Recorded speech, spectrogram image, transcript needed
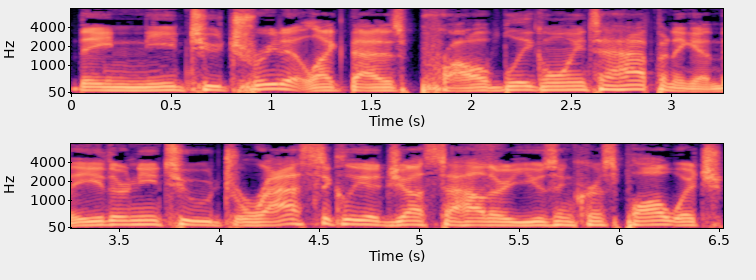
They need to treat it like that is probably going to happen again. They either need to drastically adjust to how they're using Chris Paul, which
